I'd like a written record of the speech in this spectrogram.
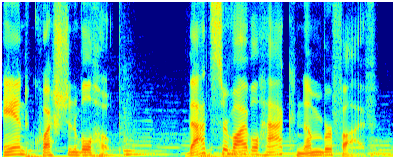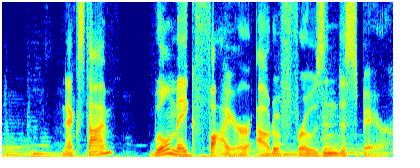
and questionable hope. That's survival hack number five. Next time, we'll make fire out of frozen despair.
